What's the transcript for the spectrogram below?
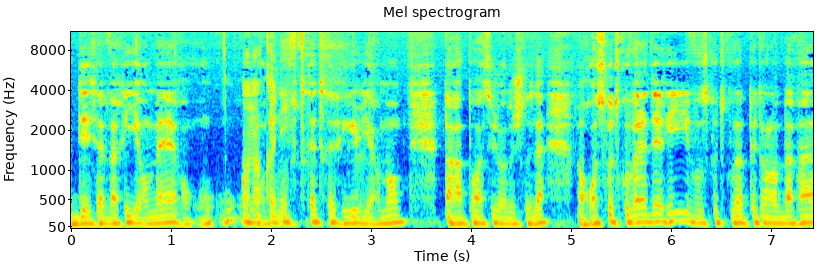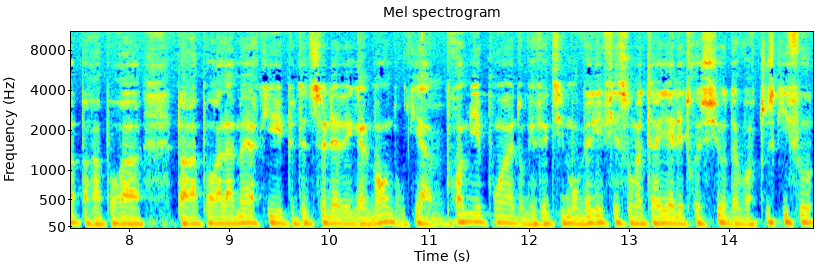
des avaries en mer, on, On en connaît. trouve très très régulièrement par rapport à ce genre de choses-là. Alors on se retrouve à la dérive, on se retrouve un peu dans l'embarras par rapport à par rapport à la mer qui peut-être se lève également. Donc il y a Mm. premier point, donc effectivement vérifier son matériel, être sûr d'avoir tout ce qu'il faut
